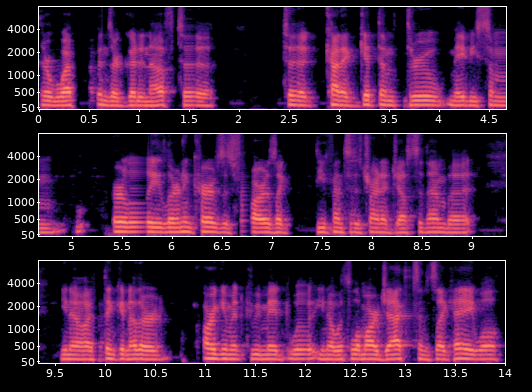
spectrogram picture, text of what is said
their weapons are good enough to to kind of get them through maybe some early learning curves as far as like defenses trying to adjust to them. But you know, I think another argument could be made with you know with Lamar Jackson. It's like, hey, well,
